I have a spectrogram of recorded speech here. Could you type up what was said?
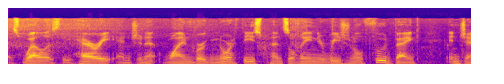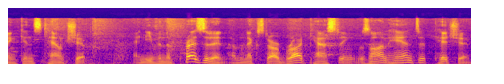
as well as the Harry and Jeanette Weinberg Northeast Pennsylvania Regional Food Bank in Jenkins Township. And even the president of Nexstar Broadcasting was on hand to pitch in.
